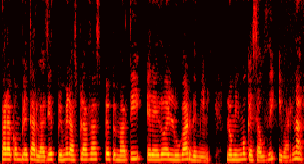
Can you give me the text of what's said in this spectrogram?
Para completar las diez primeras plazas, Pepe Martí heredó el lugar de Mini, lo mismo que Sauzi y Barnard,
